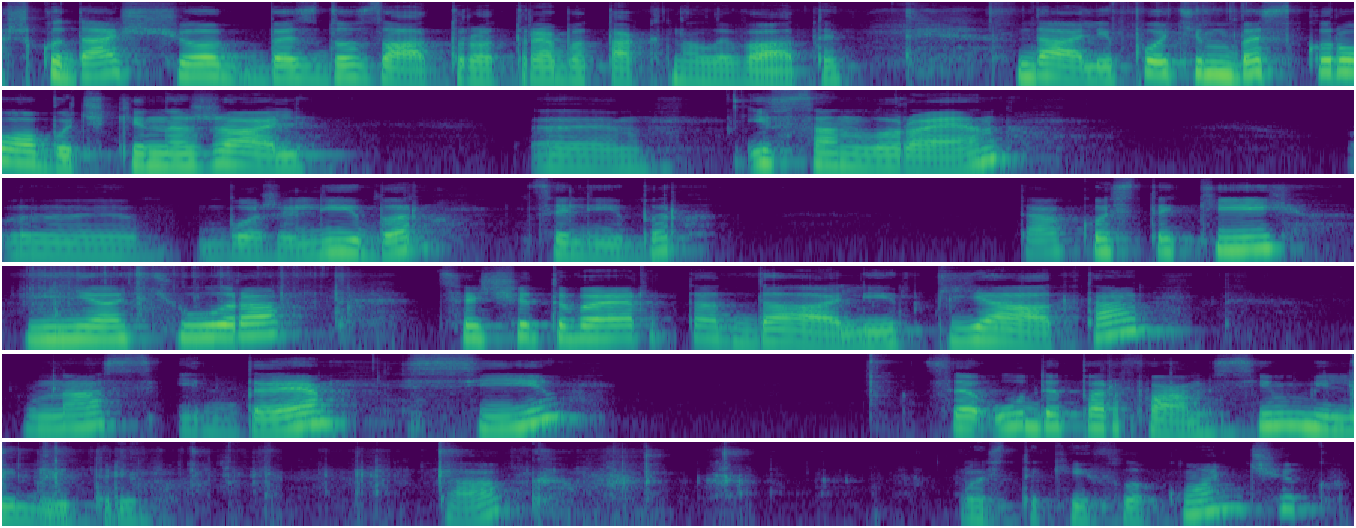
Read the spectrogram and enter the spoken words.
Шкода, що без дозатора треба так наливати. Далі, потім без коробочки, на жаль, е, і в Сан Лорен. Боже, Лібер. Це Лібер. Так, ось такий мініатюра. Це четверта. Далі п'ята. У нас іде Сі. Це Уде Парфам 7 мл. Так. Ось такий флакончик.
